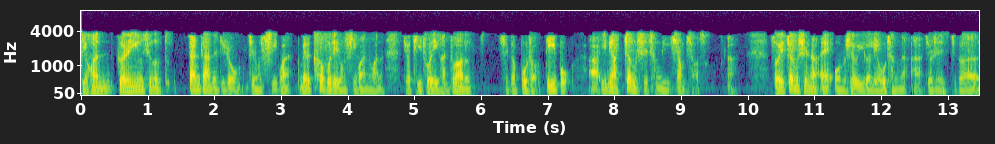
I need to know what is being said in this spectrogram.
喜欢个人英雄的单干的这种这种习惯，为了克服这种习惯的话呢，就提出了一个很重要的这个步骤，第一步啊，一定要正式成立项目小组啊。所谓正式呢，哎，我们是有一个流程的啊，就是这个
